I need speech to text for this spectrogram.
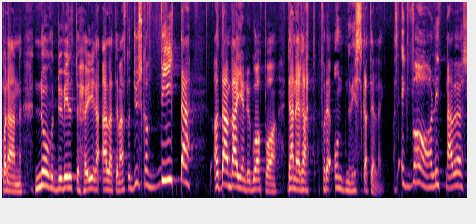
på den når du vil til høyre eller til venstre. Du skal vite at den veien du går på, den er rett, for det ånden hvisker til deg. Altså, jeg var litt nervøs.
